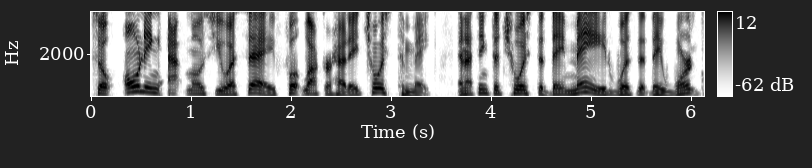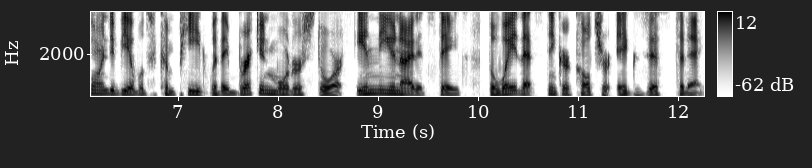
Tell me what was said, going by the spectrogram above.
So owning Atmos USA, Footlocker had a choice to make. And I think the choice that they made was that they weren't going to be able to compete with a brick and mortar store in the United States the way that sneaker culture exists today.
